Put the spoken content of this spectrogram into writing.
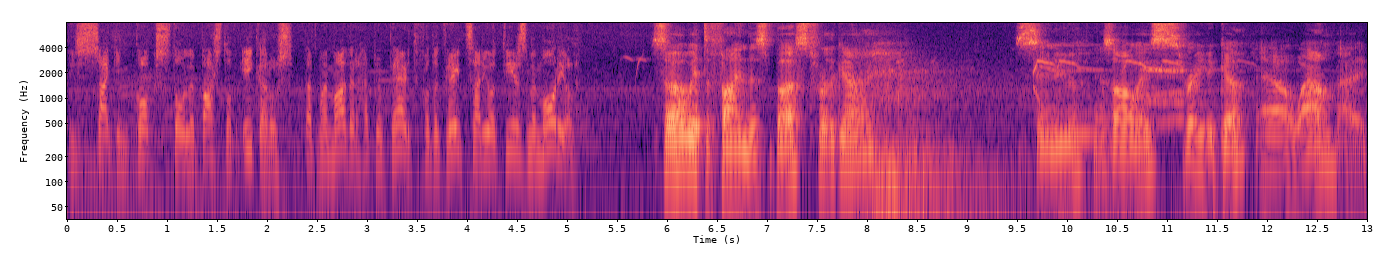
These sagging cock stole a bust of Icarus that my mother had prepared for the great charioteer's memorial. So we have to find this bust for the guy. Senu, as always, ready to go. Oh wow, I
